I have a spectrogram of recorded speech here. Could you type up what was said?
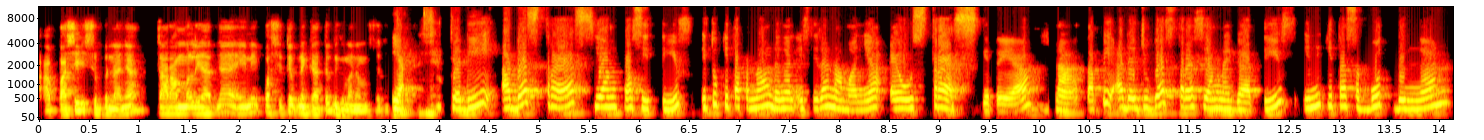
Apa sih sebenarnya cara melihatnya ini positif negatif gimana maksudnya? Ya, jadi ada stres yang positif itu kita kenal dengan istilah namanya eustress gitu ya. Nah, tapi ada juga stres yang negatif ini kita sebut dengan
